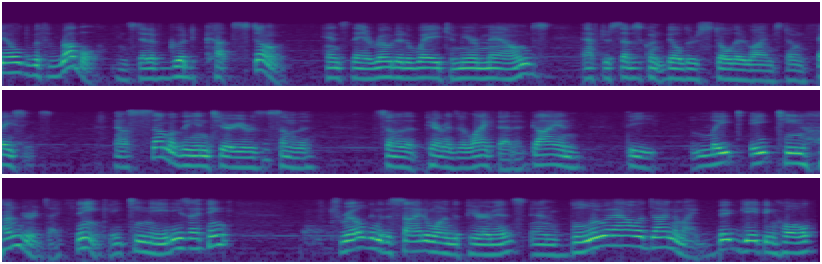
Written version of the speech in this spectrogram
filled with rubble instead of good cut stone. Hence they eroded away to mere mounds after subsequent builders stole their limestone facings. Now some of the interiors of some of the some of the pyramids are like that. A guy in the late 1800s, I think, 1880s, I think, drilled into the side of one of the pyramids and blew it out with dynamite. Big gaping hole,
